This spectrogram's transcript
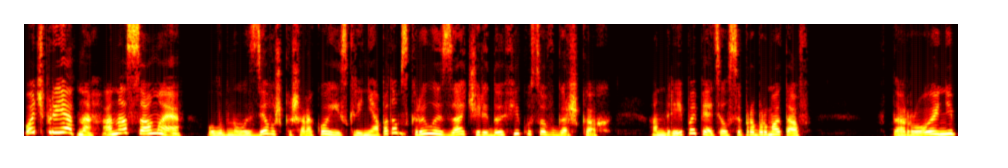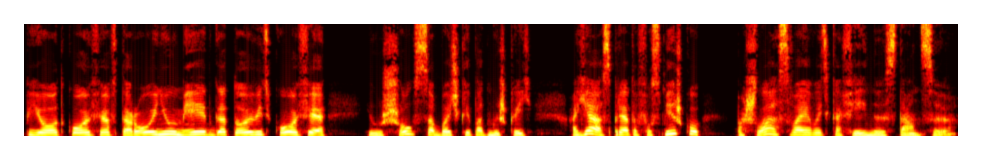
«Очень приятно, она самая!» — улыбнулась девушка широко и искренне, а потом скрылась за чередой фикусов в горшках. Андрей попятился, пробормотав. «Второй не пьет кофе, второй не умеет готовить кофе, и ушел с собачкой под мышкой, а я, спрятав усмешку, пошла осваивать кофейную станцию.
